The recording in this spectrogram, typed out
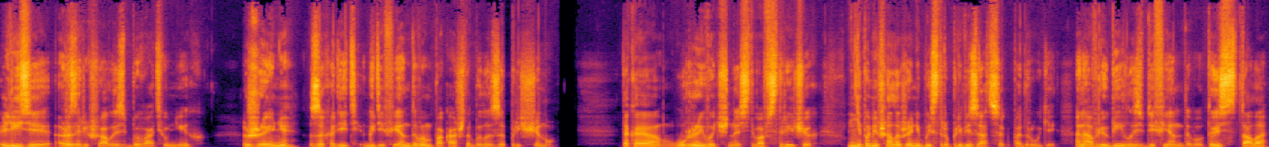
Лизе разрешалось бывать у них. Жене заходить к Дефендовым пока что было запрещено. Такая урывочность во встречах не помешала Жене быстро привязаться к подруге. Она влюбилась в Дефендову, то есть стала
